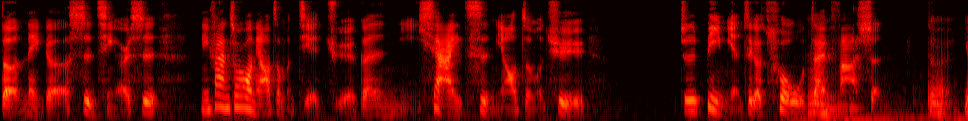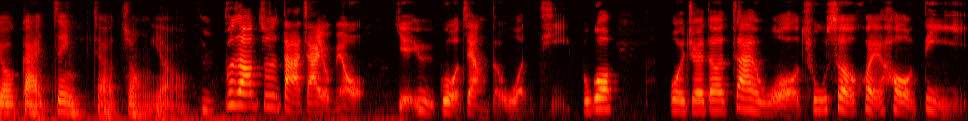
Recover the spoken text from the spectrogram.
的那个事情，而是你犯错后你要怎么解决，跟你下一次你要怎么去，就是避免这个错误再发生。对，有改进比较重要。嗯，不知道就是大家有没有也遇过这样的问题？不过我觉得在我出社会后第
